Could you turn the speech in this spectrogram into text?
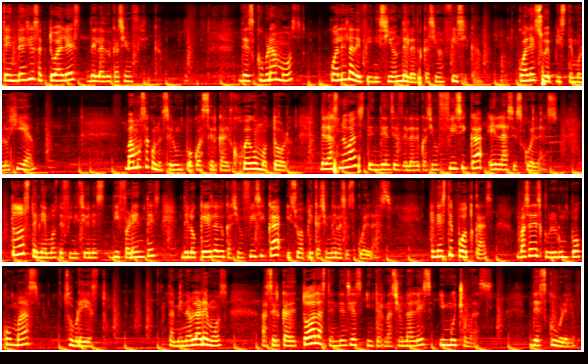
Tendencias actuales de la educación física. Descubramos cuál es la definición de la educación física, cuál es su epistemología. Vamos a conocer un poco acerca del juego motor, de las nuevas tendencias de la educación física en las escuelas. Todos tenemos definiciones diferentes de lo que es la educación física y su aplicación en las escuelas. En este podcast vas a descubrir un poco más sobre esto. También hablaremos acerca de todas las tendencias internacionales y mucho más. Descúbrelo.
